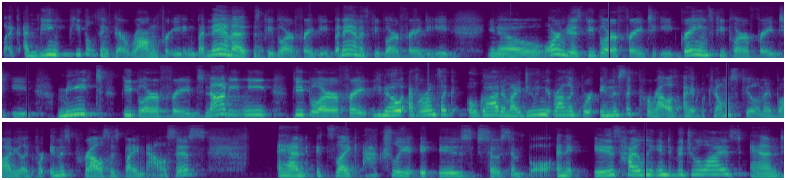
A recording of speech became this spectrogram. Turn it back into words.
Like I'm being people think they're wrong for eating bananas. People are afraid to eat bananas. People are afraid to eat, you know, oranges. People are afraid to eat grains. People are afraid to eat meat. People are afraid to not eat meat. People are afraid, you know, everyone's like, oh God, am I doing it wrong? Like we're in this like paralysis. I can almost feel in my body. Like we're in this paralysis by analysis. And it's like, actually, it is so simple and it is highly individualized. And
